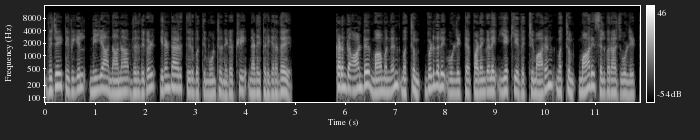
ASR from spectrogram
விஜய் டிவியில் நியா நானா விருதுகள் இரண்டாயிரத்து இருபத்தி மூன்று நிகழ்ச்சி நடைபெறுகிறது. கடந்த ஆண்டு மாமன்னன் மற்றும் விடுதலை உள்ளிட்ட படங்களை இயக்கிய வெற்றிமாறன் மற்றும் மாரி செல்வராஜ் உள்ளிட்ட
